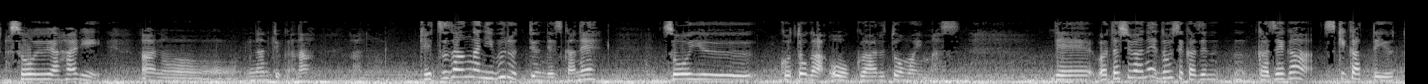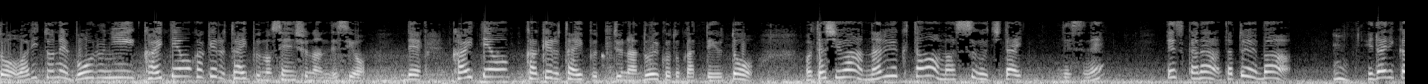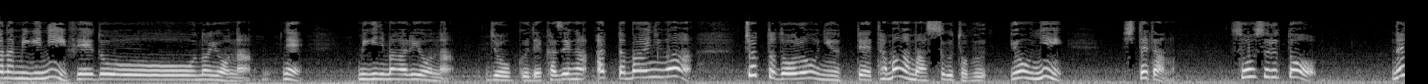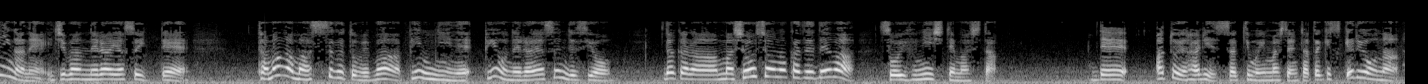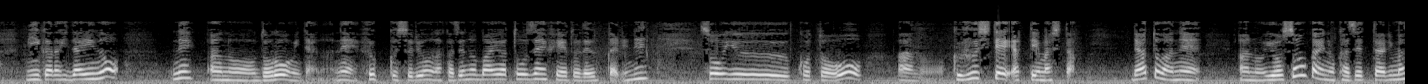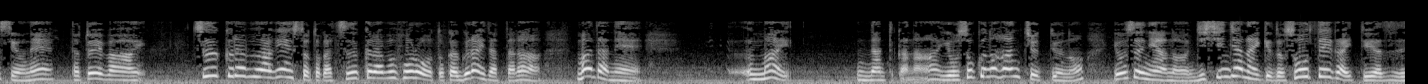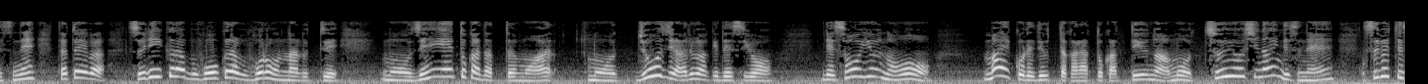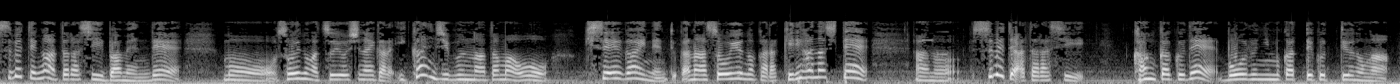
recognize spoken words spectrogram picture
そういうやはりあのなんていうかな、決断が鈍るっていうんですかね。そういうことが多くあると思います。で、私はね、どうして風、風が好きかっていうと、割とね、ボールに回転をかけるタイプの選手なんですよ。で、回転をかけるタイプっていうのはどういうことかっていうと、私はなるべく球をまっすぐ打ちたいんですね。ですから、例えば、うん、左から右にフェードのような、ね、右に曲がるような上空で風があった場合には、ちょっとドローに打って球がまっすぐ飛ぶようにしてたの。そうすると、何がね、一番狙いやすいって、球がまっすぐ飛べばピンにね、ピンを狙いやすいんですよ。だから、まあ少々の風ではそういう風にしてました。で、あとやはりさっきも言いましたように叩きつけるような右から左のね、あの、ドローみたいなね、フックするような風の場合は当然フェードで打ったりね、そういうことを、あの、工夫してやっていました。で、あとはね、あの、予想外の風ってありますよね。例えば、2クラブアゲンストとか2クラブフォローとかぐらいだったら、まだね、まあ、なんていうかな、予測の範疇っていうの？要するにあの、地震じゃないけど想定外っていうやつですね。例えば、3クラブ、4クラブフォローになるって、もう前衛とかだったらもう、もう常時あるわけですよ。で、そういうのを、前これで打ったからとかっていうのはもう通用しないんですね。すべてすべてが新しい場面で、もうそういうのが通用しないから、いかに自分の頭を既成概念っていうかな、そういうのから切り離して、あの、すべて新しい感覚でボールに向かっていくっていうのが、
